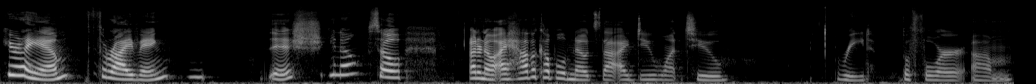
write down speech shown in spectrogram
here I am thriving ish, you know? So I don't know. I have a couple of notes that I do want to read before um,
